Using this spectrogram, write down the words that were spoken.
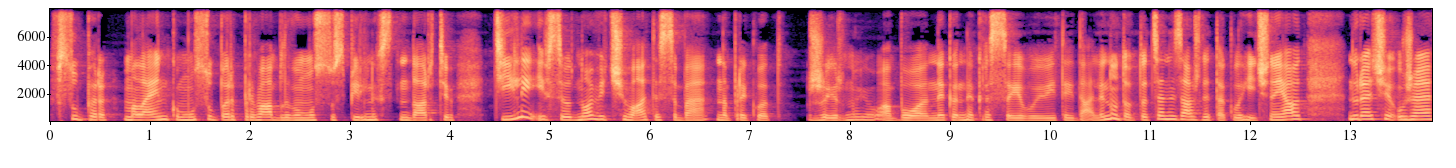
в супермаленькому, суперпривабливому з суспільних стандартів тілі, і все одно відчувати себе, наприклад. Жирною або некрасивою і так далі. Ну, тобто, це не завжди так логічно. Я, от, до речі, уже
